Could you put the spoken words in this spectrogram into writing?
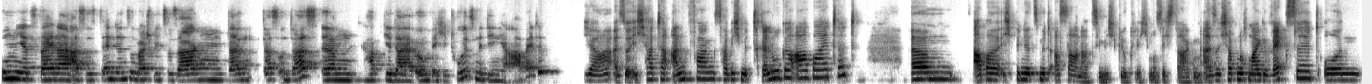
um jetzt deiner Assistentin zum Beispiel zu sagen, dann das und das, ähm, habt ihr da irgendwelche Tools, mit denen ihr arbeitet? Ja, also ich hatte anfangs, habe ich mit Trello gearbeitet, ähm, aber ich bin jetzt mit Asana ziemlich glücklich, muss ich sagen. Also ich habe nochmal gewechselt und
